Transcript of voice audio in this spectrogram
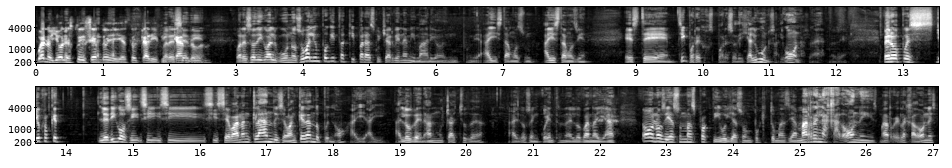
Bueno, yo le estoy diciendo y estoy clarificando. Por eso, digo, algunos. Súbale un poquito aquí para escuchar bien a mi Mario. Ahí estamos, ahí estamos bien. Este, sí, por eso, por eso dije algunos, algunos. Eh, Pero pues yo creo que le digo, si, si, si, si se van anclando y se van quedando, pues no, ahí, ahí, ahí los verán muchachos, ¿verdad? Ahí los encuentran, ahí los van a hallar. No, no, ya son más proactivos, ya son un poquito más, ya más relajadones, más relajadones.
